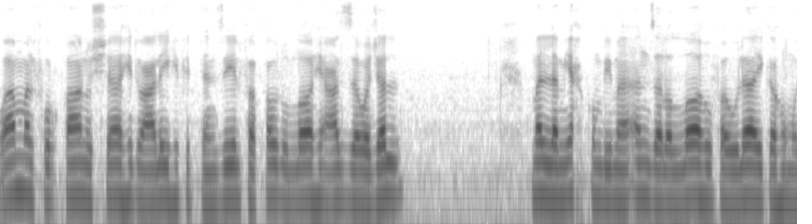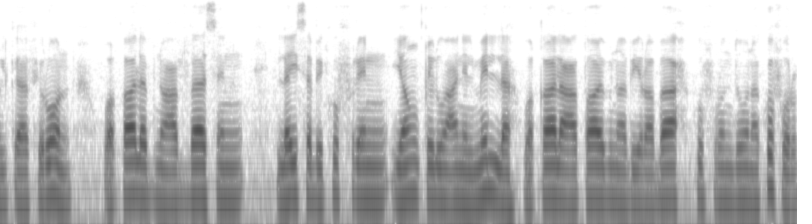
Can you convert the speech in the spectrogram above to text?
وأما الفرقان الشاهد عليه في التنزيل فقول الله عز وجل من لم يحكم بما أنزل الله فأولئك هم الكافرون وقال ابن عباس ليس بكفر ينقل عن الملة. وقال عطاء بن أبي رباح كفر دون كفر.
